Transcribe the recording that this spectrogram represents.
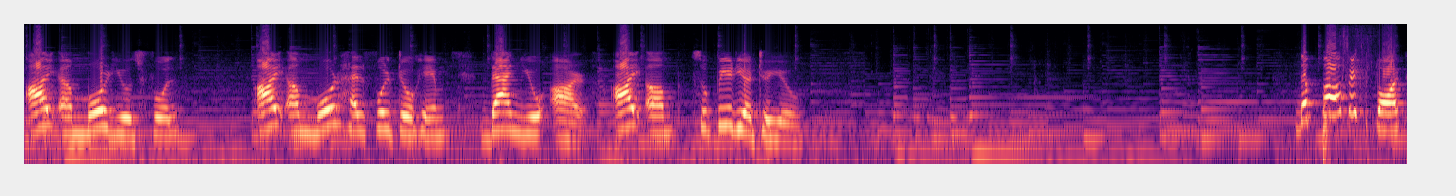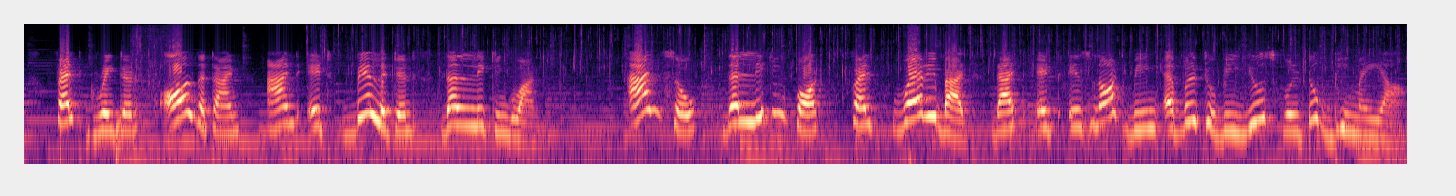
I am more useful. I am more helpful to him than you are. I am superior to you. The perfect pot felt greater all the time and it belittled the leaking one. And so the leaking pot felt very bad that it is not being able to be useful to Bhimaya.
